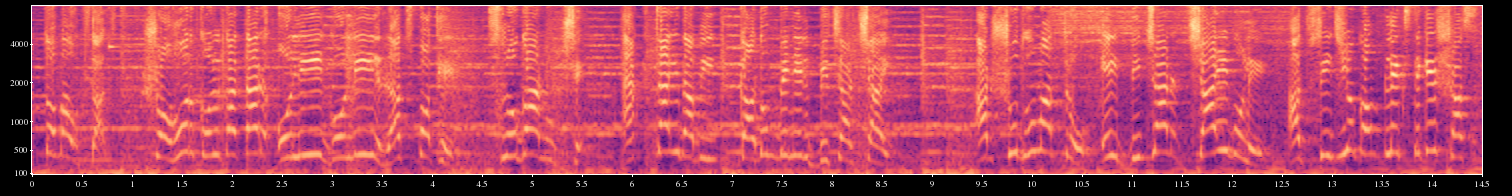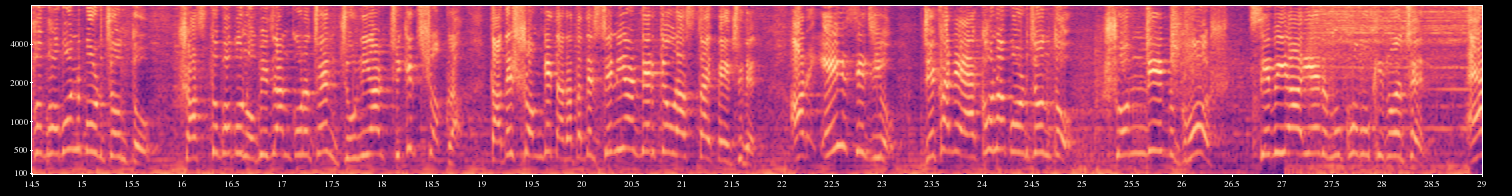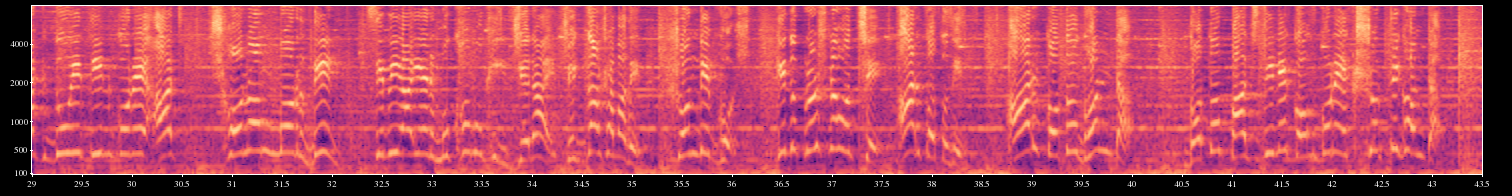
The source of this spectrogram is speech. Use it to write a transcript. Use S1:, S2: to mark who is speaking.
S1: তিলোত্তমা উত্তাল। শহর কলকাতার অলি গলি রাজপথে স্লোগান উঠছে, একটাই দাবি, কাদম্বিনীর বিচার চাই। আর শুধুমাত্র এই বিচার চাই বলে আজ সিজিও কমপ্লেক্স থেকে স্বাস্থ্য ভবন পর্যন্ত স্বাস্থ্য ভবন অভিযান করেছেন জুনিয়র চিকিৎসকরা। তাদের সঙ্গে তারা তাদের সিনিয়রদেরকেও রাস্তায় পেয়েছিলেন। আর এই সিজিও, যেখানে এখনও পর্যন্ত সন্দীপ ঘোষ, সিবিআই এর মুখোমুখি রয়েছেন। এক, দুই, তিন করে আজ ছ নম্বর দিন সিবিআই এর মুখোমুখি জেরায় জিজ্ঞাসাবাদে সন্দীপ ঘোষ। কিন্তু প্রশ্ন হচ্ছে, আর কতদিন? আর কত ঘণ্টা? গত পাঁচ দিনে কম করে একষট্টি ঘণ্টা।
